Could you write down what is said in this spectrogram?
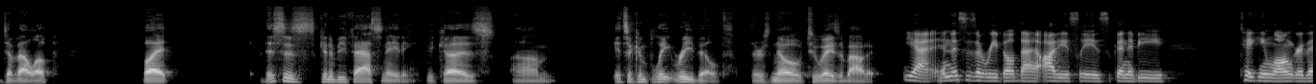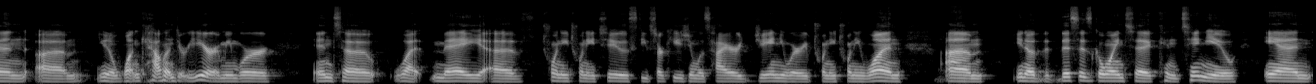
develop. But this is going to be fascinating because um, it's a complete rebuild. There's no two ways about it. Yeah, and this is a rebuild that obviously is going to be taking longer than um, you know one calendar year. I mean, we're into what May of 2022. Steve Sarkisian was hired January of 2021. Um, you know, th- this is going to continue. And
